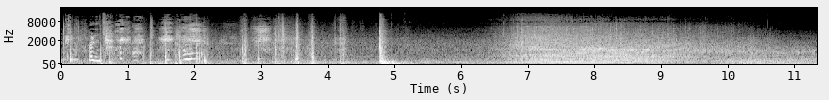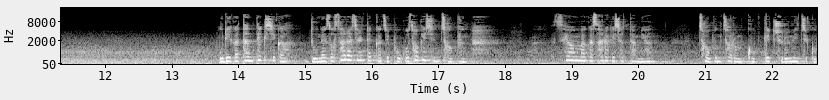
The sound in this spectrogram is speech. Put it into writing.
그래, 얼른 타. 우리가 탄 택시가 눈에서 사라질 때까지 보고 서 계신 저분. 새엄마가 살아계셨다면 저분처럼 곱게 주름이 지고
